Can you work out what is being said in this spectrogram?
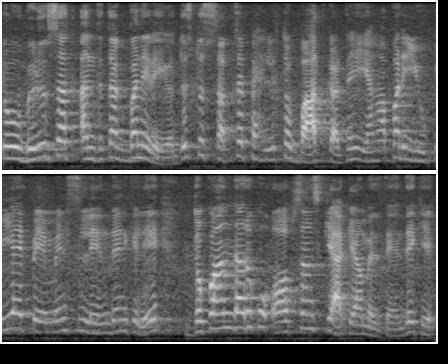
तो वीडियो के साथ अंत तक बने रहिएगा दोस्तों, सबसे पहले तो बात करते हैं यहाँ पर यूपीआई पेमेंट्स लेन देन के लिए दुकानदारों को ऑप्शंस क्या क्या मिलते हैं। देखिए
